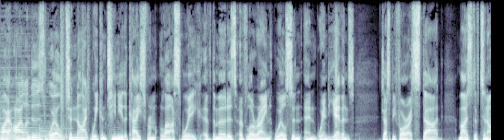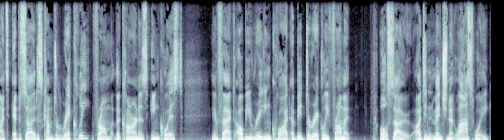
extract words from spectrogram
Hi, Islanders. Well, tonight we continue the case from last week of the murders of Lorraine Wilson and Wendy Evans. Just before I start, most of tonight's episode has come directly from the coroner's inquest. In fact, I'll be reading quite a bit directly from it. Also, I didn't mention it last week,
